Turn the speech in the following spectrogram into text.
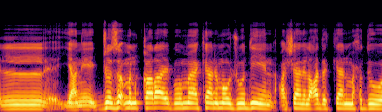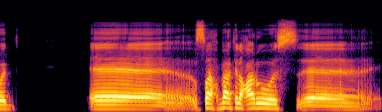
ال- يعني جزء من قرايبه ما كانوا موجودين عشان العدد كان محدود. آه، صاحبات العروس آه،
